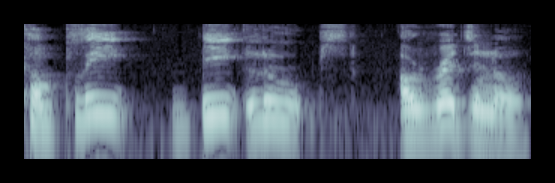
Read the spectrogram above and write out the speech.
Complete Beat Loops Original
